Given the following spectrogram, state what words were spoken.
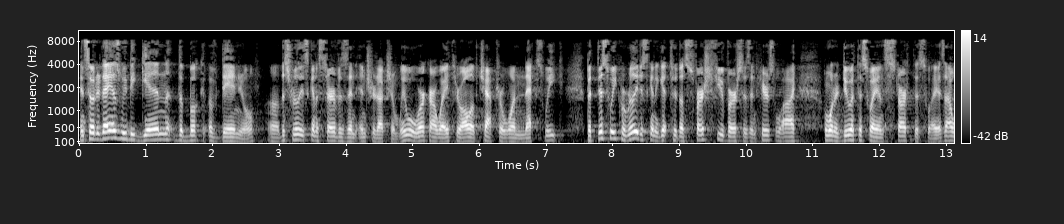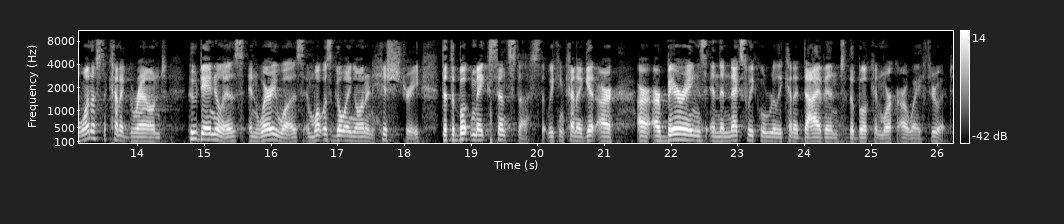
And so today as we begin the book of Daniel, uh, this really is going to serve as an introduction. We will work our way through all of chapter one next week, but this week we're really just going to get through those first few verses and here's why I want to do it this way and start this way, is I want us to kind of ground who Daniel is and where he was and what was going on in history, that the book makes sense to us, that we can kind of get our, our, our bearings and then next week we'll really kind of dive into the book and work our way through it.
